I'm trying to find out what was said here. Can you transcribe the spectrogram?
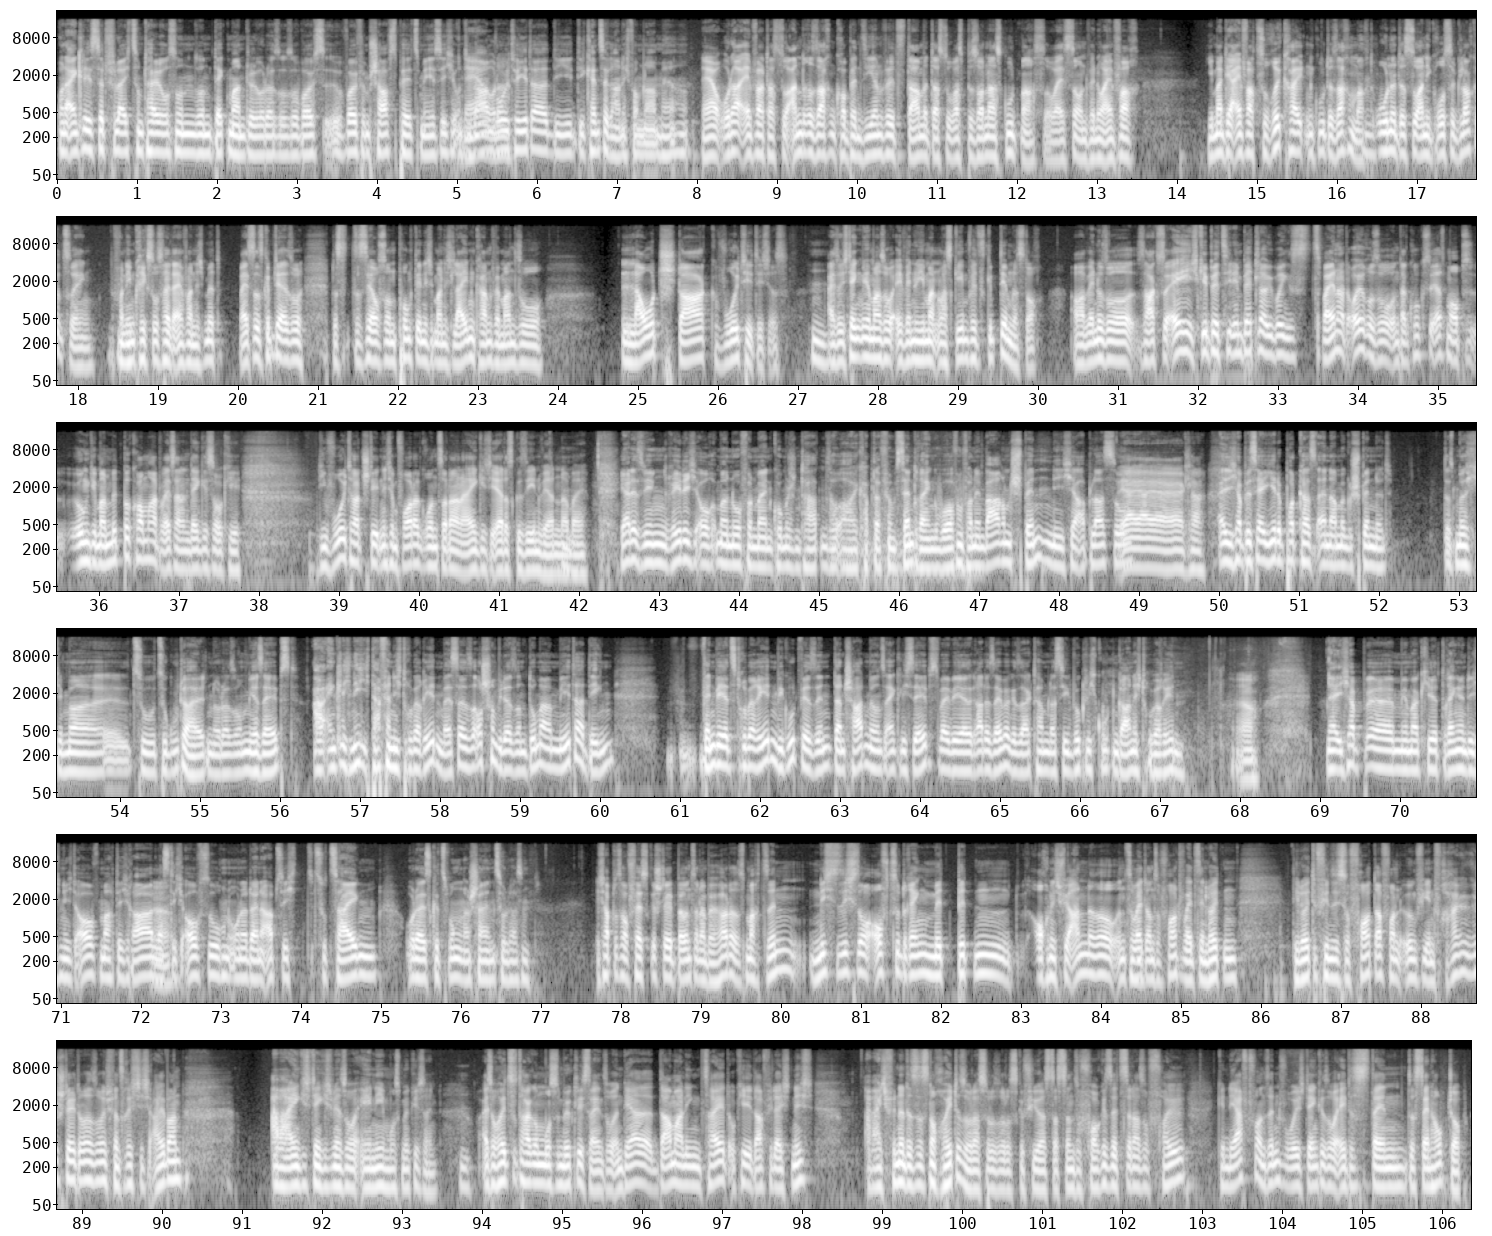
Und eigentlich ist das vielleicht zum Teil auch so ein, so ein Deckmantel oder so, so Wolfs, Wolf im Schafspelz mäßig. Und die Naja, oder- Wohltäter, die, die kennst du gar nicht vom Namen her. Naja, oder einfach, dass du andere Sachen kompensieren willst, damit, dass du was besonders gut machst, so weißt du. Und wenn du einfach jemand, der einfach zurückhaltend gute Sachen macht, ohne das so an die große Glocke zu hängen, von dem kriegst du es halt einfach nicht mit. Weißt du, es gibt ja so, das, das ist ja auch so ein Punkt, den ich immer nicht leiden kann, wenn man so lautstark wohltätig ist. Also ich denke mir immer so, ey, wenn du jemandem was geben willst, gib dem das doch. Aber wenn du so sagst, so, ey, ich gebe jetzt hier dem Bettler übrigens 200 Euro so und dann guckst du erstmal, ob es irgendjemand mitbekommen hat, weißt du, dann denke ich so, okay, die Wohltat steht nicht im Vordergrund, sondern eigentlich eher das Gesehenwerden dabei. Ja, deswegen rede ich auch immer nur von meinen komischen Taten, so, oh, ich habe da 5 Cent reingeworfen, von den wahren Spenden, die ich hier ablasse. So. Ja, ja, ja, ja, klar. Also ich habe bisher jede Podcast-Einnahme gespendet. Das möchte ich mal äh, zu, zugute halten oder so, mir selbst. Aber eigentlich nicht, ich darf ja nicht drüber reden, weißt du, das ist auch schon wieder so ein dummer Meta-Ding. Wenn wir jetzt drüber reden, wie gut wir sind, dann schaden wir uns eigentlich selbst, weil wir ja gerade selber gesagt haben, dass die wirklich Guten gar nicht drüber reden. Ja. Ja, ich habe äh, mir markiert, dränge dich nicht auf, mach dich rar, lass dich aufsuchen, ohne deine Absicht zu zeigen oder es gezwungen erscheinen zu lassen. ich habe das auch festgestellt bei uns in der Behörde, es macht Sinn, nicht sich so aufzudrängen mit Bitten, auch nicht für andere und so weiter und so fort, weil es den Leuten, die Leute fühlen sich sofort davon irgendwie in Frage gestellt oder so. Ich finde es richtig albern. Aber eigentlich denke ich mir so, ey, nee, muss möglich sein. Also heutzutage muss es möglich sein. So in der damaligen Zeit, okay, da vielleicht nicht. Aber ich finde, das ist noch heute so, dass du so das Gefühl hast, dass dann so Vorgesetzte da so voll genervt von sind, wo ich denke so, ey, das ist dein, das ist dein Hauptjob.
